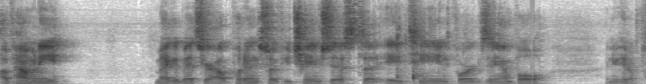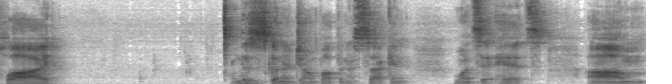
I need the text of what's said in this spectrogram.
of how many megabits you're outputting. So if you change this to 18, for example, and you hit apply, this is going to jump up in a second once it hits. Um,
